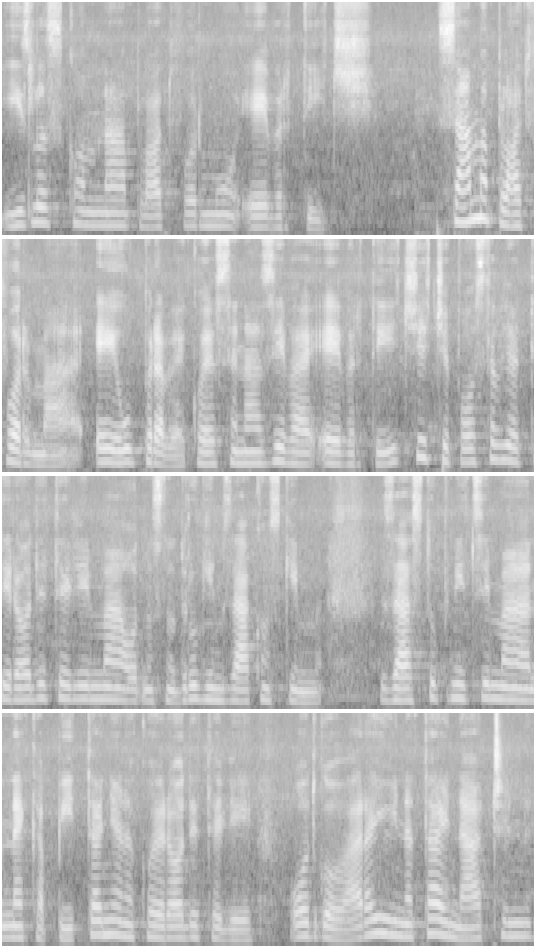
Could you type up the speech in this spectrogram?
izlaskom na platformu e-vrtići. Sama platforma e-uprave koja se naziva e-vrtići će postavljati roditeljima, odnosno drugim zakonskim zastupnicima neka pitanja na koje roditelji odgovaraju i na taj način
